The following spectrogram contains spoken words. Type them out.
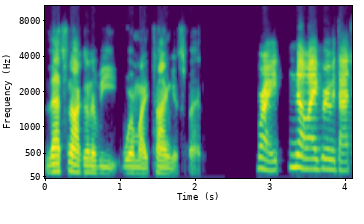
That's not going to be where my time gets spent. Right. No, I agree with that.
